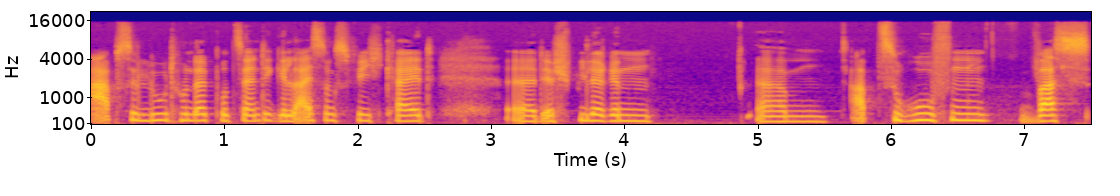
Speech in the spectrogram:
absolut hundertprozentige Leistungsfähigkeit äh, der Spielerinnen ähm, abzurufen, was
